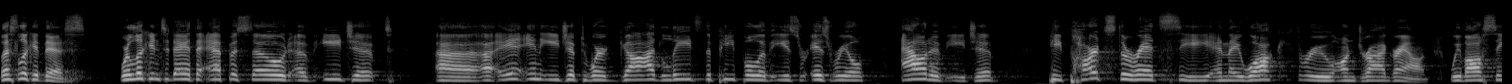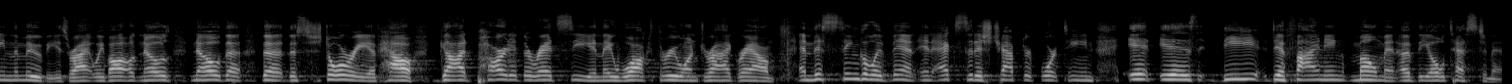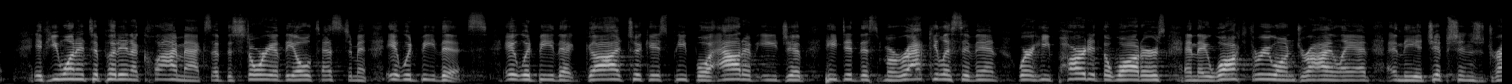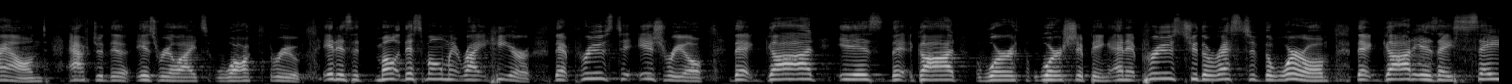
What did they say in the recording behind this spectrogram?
Let's look at this. We're looking today at the episode of Egypt, uh, uh, in, in Egypt, where God leads the people of Israel out of Egypt he parts the Red Sea and they walk through on dry ground. We've all seen the movies, right? We've all know, know the, the, the story of how God parted the Red Sea and they walked through on dry ground. And this single event in Exodus chapter 14, it is the defining moment of the Old Testament. If you wanted to put in a climax of the story of the Old Testament, it would be this. It would be that God took his people out of Egypt. He did this miraculous event where he parted the waters and they walked through on dry land and the Egyptians drowned after the Israelites walked through. It is mo- this moment right here that proves to Israel that God is the God worth worshiping. And it proves to the rest of the world that God is a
